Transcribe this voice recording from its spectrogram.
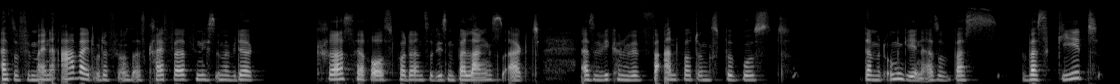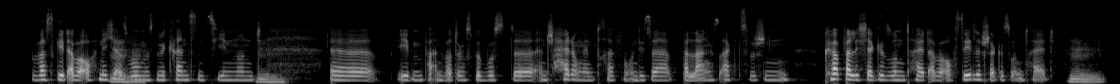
also für meine Arbeit oder für uns als Greifer finde ich es immer wieder krass herausfordernd, so diesen Balanceakt. Also wie können wir verantwortungsbewusst damit umgehen? Also was, was geht, was geht aber auch nicht? Mhm. Also wo mhm. müssen wir Grenzen ziehen und mhm. Äh, eben verantwortungsbewusste Entscheidungen treffen und dieser Balanceakt zwischen körperlicher Gesundheit, aber auch seelischer Gesundheit. Mhm.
